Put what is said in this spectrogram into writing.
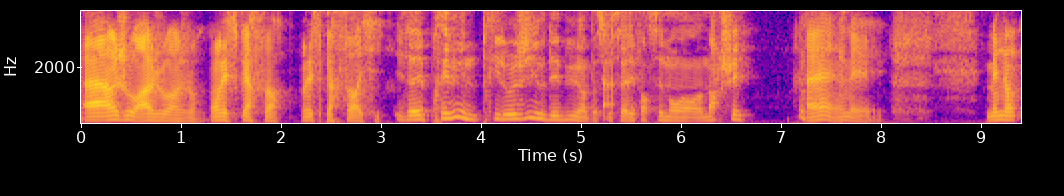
Ah, un jour, un jour, un jour. On l'espère fort. On espère fort ici. Ils avaient prévu une trilogie au début, hein, parce que ça allait forcément marcher. ouais, mais... Mais non.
